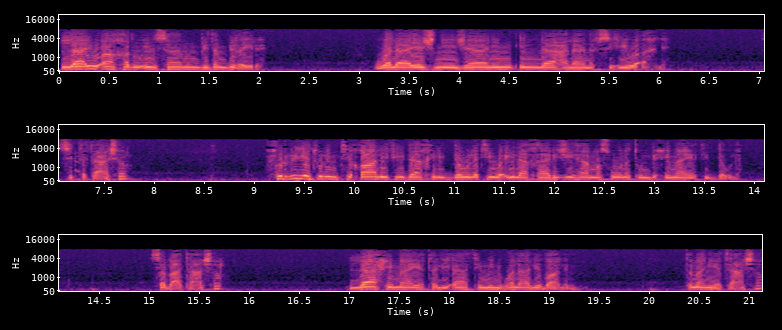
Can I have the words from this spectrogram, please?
لا يؤاخذ إنسان بذنب غيره ولا يجني جان إلا على نفسه وأهله. ستة عشر. حرية الانتقال في داخل الدولة وإلى خارجها مصونة بحماية الدولة. سبعة عشر. لا حماية لآثم ولا لظالم. ثمانية عشر.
